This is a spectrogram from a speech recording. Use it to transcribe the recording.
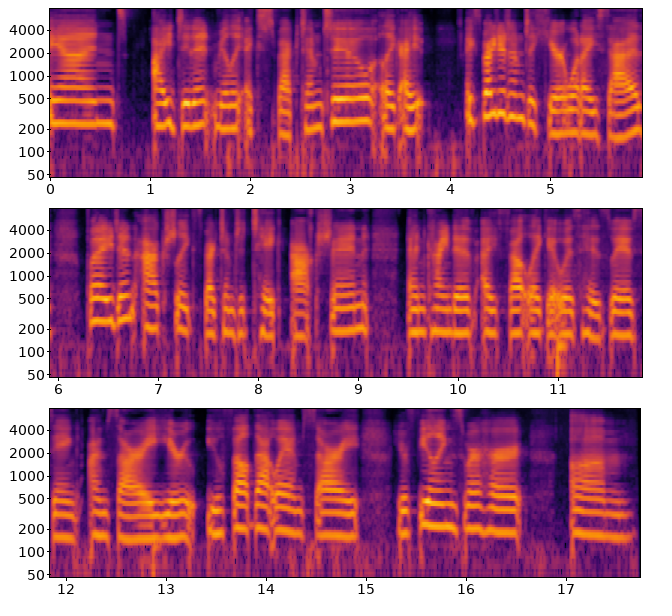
and I didn't really expect him to. Like, I expected him to hear what I said, but I didn't actually expect him to take action and kind of I felt like it was his way of saying, "I'm sorry. You you felt that way. I'm sorry. Your feelings were hurt. Um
